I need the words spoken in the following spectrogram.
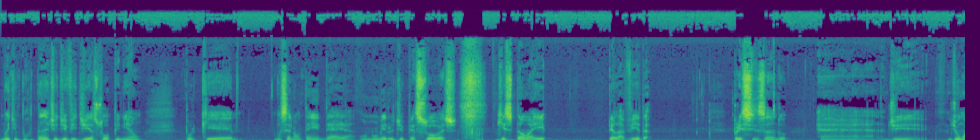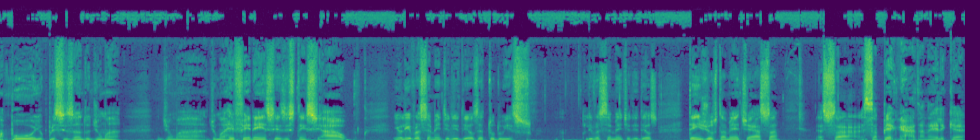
Muito importante dividir a sua opinião, porque você não tem ideia o número de pessoas que estão aí pela vida precisando é, de, de um apoio, precisando de uma, de, uma, de uma referência existencial. E o livro A Semente de Deus é tudo isso. O livro A Semente de Deus tem justamente essa essa, essa pegada, né? Ele quer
